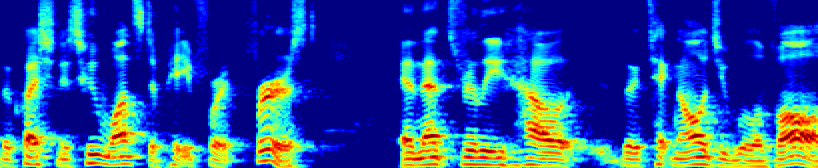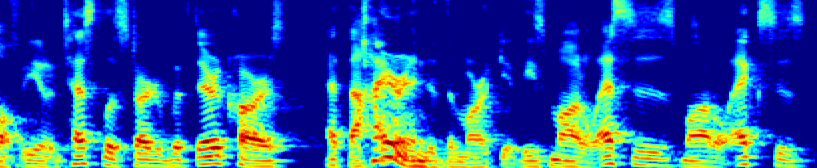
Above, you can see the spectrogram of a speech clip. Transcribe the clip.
the question is who wants to pay for it first? And that's really how the technology will evolve. You know, Tesla started with their cars at the higher end of the market, these Model S's, Model X's,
